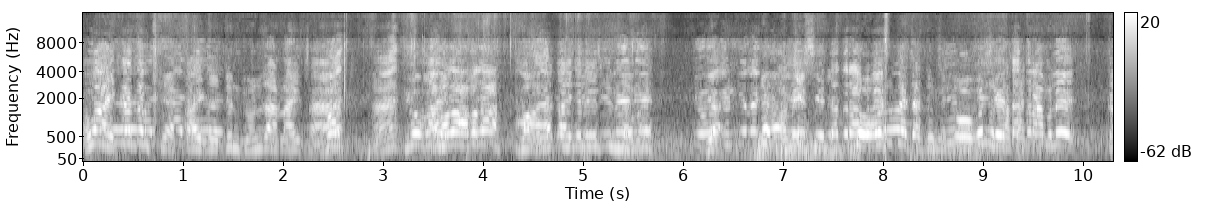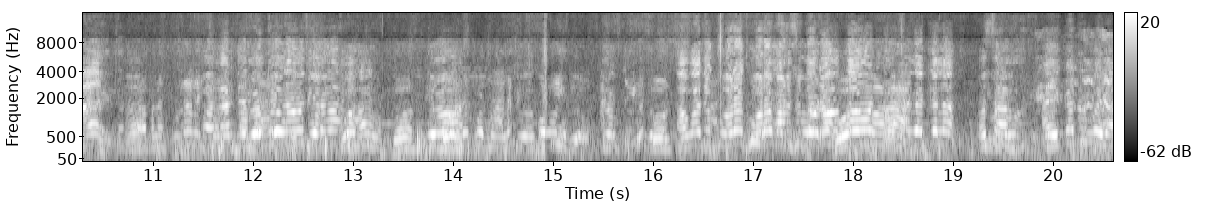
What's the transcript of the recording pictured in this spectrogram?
अहो, ऐका तर काय घेऊन घेऊन झाला आहे साहेब. हा? बघा बघा मला काय आम्ही शेतात राबले शेतात राबले काय गोरा गोरा माणूस होता ऐका तर पहिला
